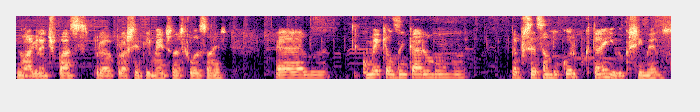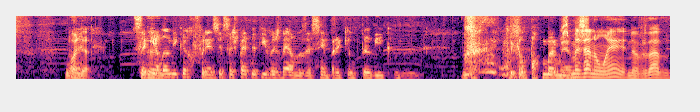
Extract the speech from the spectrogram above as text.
não há grande espaço para, para os sentimentos nas relações. Ahm, como é que eles encaram a percepção do corpo que têm e do crescimento? é? Olha, se aquela hum. única referência, se as expectativas delas é sempre aquele tabique de, de, daquele pau mas, marmelo, mas já não é, na verdade.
